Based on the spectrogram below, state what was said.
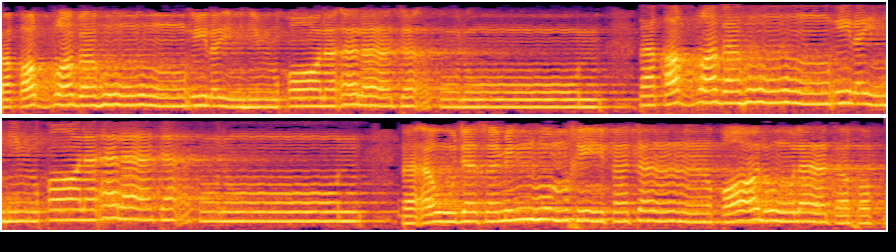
فقربه إليهم قال ألا تأكلون فقربه إليهم قال ألا تأكلون فأوجس منهم خيفة قالوا لا تخف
